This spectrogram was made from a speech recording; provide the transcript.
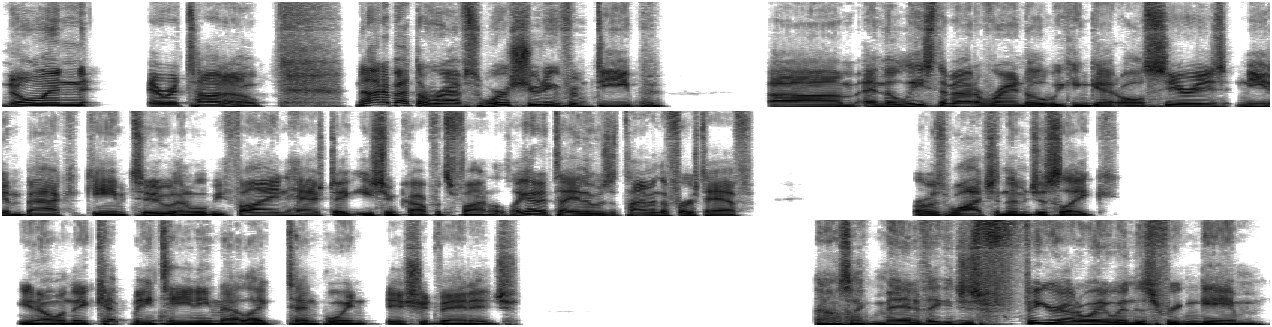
Nolan Eritano. Not about the refs. We're shooting from deep. Um, and the least amount of Randall we can get all series. Need him back game two, and we'll be fine. Hashtag Eastern Conference Finals. I got to tell you, there was a time in the first half where I was watching them just like, you know, when they kept maintaining that like 10 point ish advantage. And I was like, man, if they could just figure out a way to win this freaking game,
